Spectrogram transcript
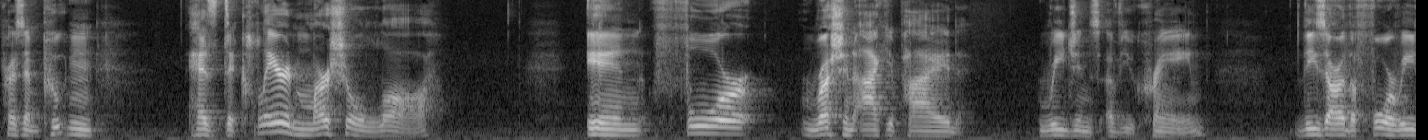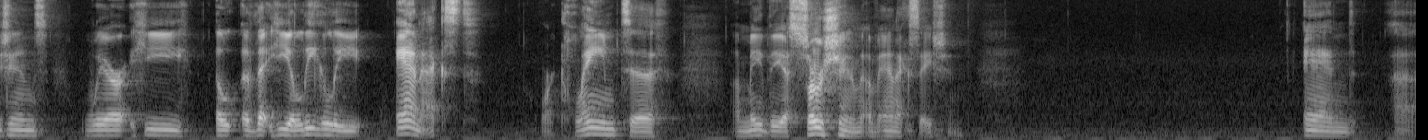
President Putin, has declared martial law in four Russian occupied regions of Ukraine these are the four regions where he uh, that he illegally annexed or claimed to uh, made the assertion of annexation. And uh,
